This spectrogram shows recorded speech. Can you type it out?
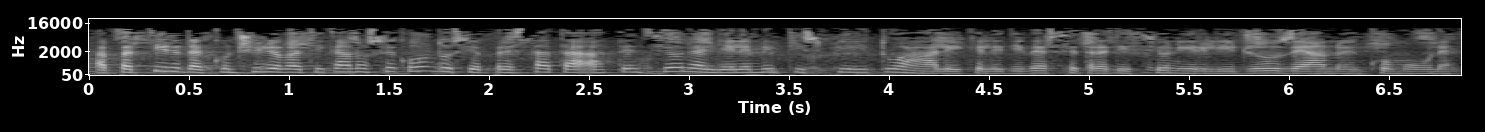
A partire dal Concilio Vaticano II si è prestata attenzione agli elementi spirituali che le diverse tradizioni religiose hanno in comune.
